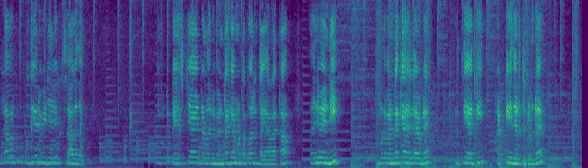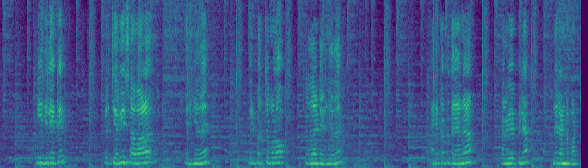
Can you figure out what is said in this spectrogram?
എല്ലാവർക്കും പുതിയൊരു വീഡിയോയിലേക്ക് സ്വാഗതം. നമുക്ക് ടേസ്റ്റി ആയിട്ടുള്ള ഒരു വെണ്ടയ്ക്ക മുട്ടത്തോരൻ തയ്യാറാക്കാം. അതിനുവേണ്ടി നമ്മൾ വെണ്ടയ്ക്ക എല്ലാം ഇവിടെ വൃത്തിയാക്കി കട്ട് ചെയ്തെടുത്തിട്ടുണ്ട്. ഇനി ഇതിലേക്ക് ഒരു ചെറിയ സവാള അരിഞ്ഞത് ഒരു പച്ചമുളക് ചെറുതായിട്ട് അരിഞ്ഞത് അരക്കപ്പ് തേങ്ങ കറിവേപ്പില പിന്നെ രണ്ട് മുട്ട.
